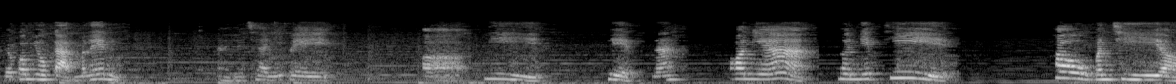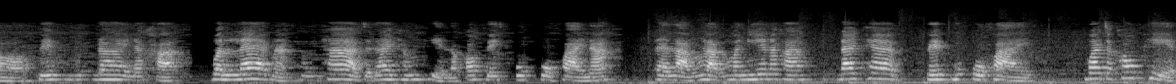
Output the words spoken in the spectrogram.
เดี๋ยวก็มีโอกาสมาเล่นเดี๋ยวแชร์นี้ไปเอ่อที่เพจนะ ตอนเนี้ยเทอร์นิฟที่เข้าบัญชีเอ่อ Facebook ได้นะคะ วันแรกนะ่ะทำท่าจะได้ทั้งเพจแล้วก็ Facebook โปรไฟล์นะ แต่หลังหลังมาเนี้ยนะคะ ได้แค่ Facebook โปรไฟล์ว่าจะเข้าเพจ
